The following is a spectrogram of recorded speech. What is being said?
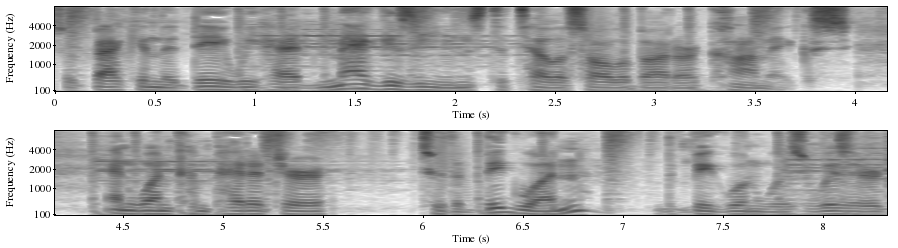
So, back in the day, we had magazines to tell us all about our comics. And one competitor to the big one, the big one was Wizard,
